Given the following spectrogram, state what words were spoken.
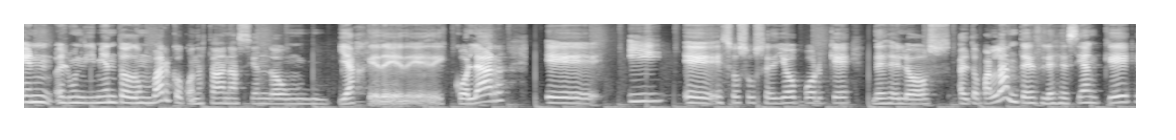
en el hundimiento de un barco cuando estaban haciendo un viaje de, escolar y eh, eso sucedió porque desde los altoparlantes les decían que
